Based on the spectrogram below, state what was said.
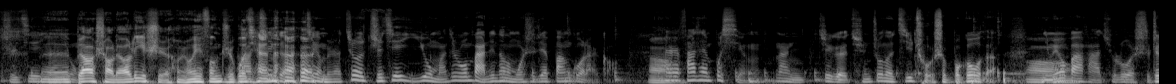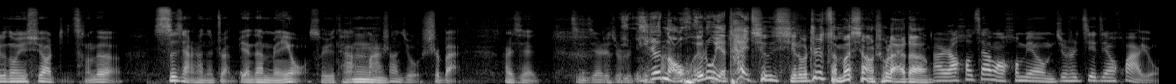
直接移嗯、用。不要少聊历史，很容易封直播间的。啊、这个 这个没事，就是直接移用嘛，就是我们把这套的模式直接搬过来搞。啊但是发现不行，那你这个群众的基础是不够的，哦你没有办法去落实这个东西，需要底层的思想上的转变，但没有，所以它嗯马上就失败，而且紧接着就是你这脑回路也太清晰了，吧这是怎么想出来的？啊，然后再往后面，我们就是借鉴化用，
